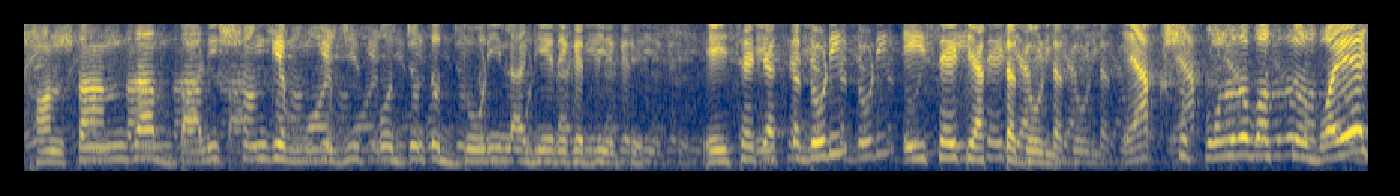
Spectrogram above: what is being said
সন্তানরা বাড়ির সঙ্গে মসজিদ পর্যন্ত দড়ি লাগিয়ে রেখে দিয়েছে। এই সাইডে একটা দড়ি, এই সাইডে একটা দড়ি। একশো পনেরো বছর বয়স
